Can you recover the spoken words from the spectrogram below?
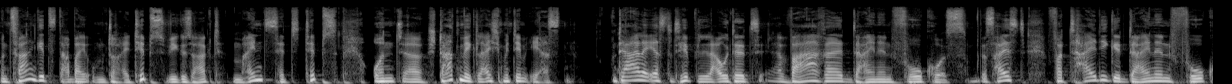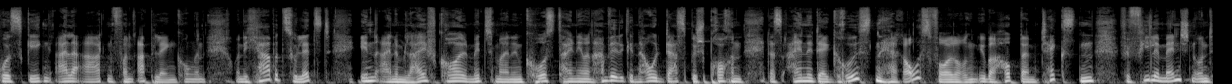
Und zwar geht es dabei um drei Tipps, wie gesagt, Mindset-Tipps. Und äh, starten wir gleich mit dem ersten. Und der allererste Tipp lautet, wahre deinen Fokus. Das heißt, verteidige deinen Fokus gegen alle Arten von Ablenkungen. Und ich habe zuletzt in einem Live-Call mit meinen Kursteilnehmern haben wir genau das besprochen, dass eine der größten Herausforderungen überhaupt beim Texten für viele Menschen und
